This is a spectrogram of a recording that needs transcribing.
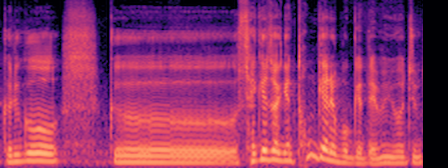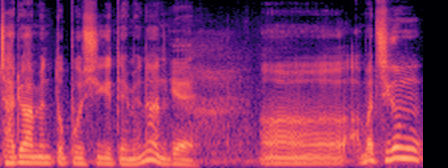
그리고 그 세계적인 통계를 보게 되면 요즘 자료화면 또 보시게 되면은 예. 어 아마 지금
